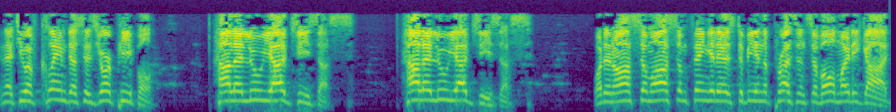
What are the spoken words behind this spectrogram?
and that you have claimed us as your people. Hallelujah, Jesus. Hallelujah, Jesus. What an awesome, awesome thing it is to be in the presence of Almighty God.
